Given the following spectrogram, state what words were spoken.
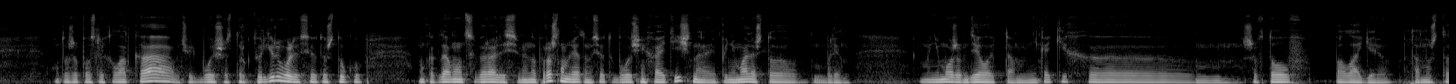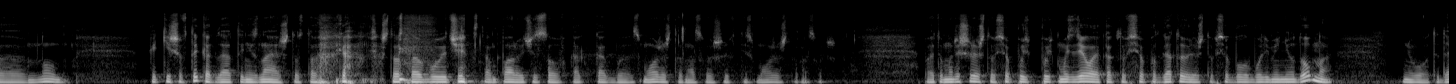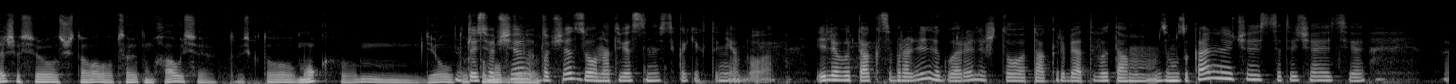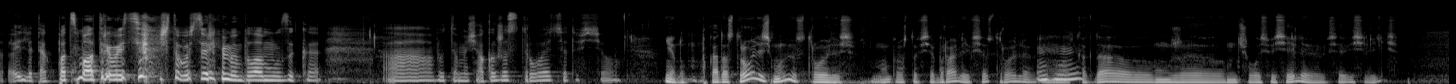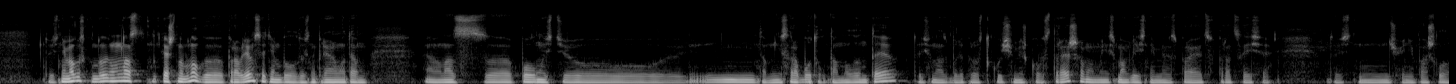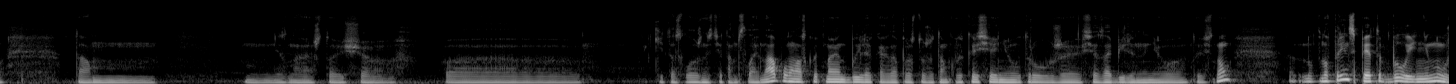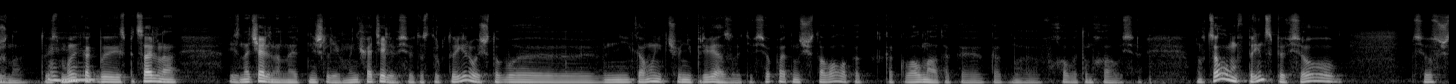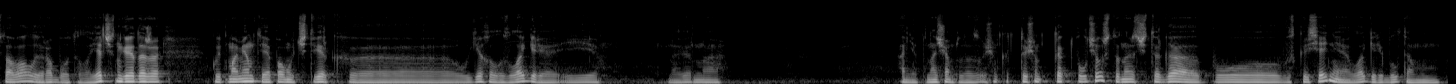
вот уже после холодка чуть больше структурировали всю эту штуку. Но когда мы вот собирались именно прошлым летом, все это было очень хаотично, и понимали, что, блин, мы не можем делать там никаких э, шифтов по лагерю, потому что, ну, какие шифты, когда ты не знаешь, что с тобой, как, что с тобой будет через там, пару часов, как, как бы сможешь ты на свой шифт, не сможешь ты на свой шифт. Поэтому решили, что все, пусть, пусть мы сделали, как-то все подготовили, чтобы все было более-менее удобно. Вот, и дальше все существовало в абсолютном хаосе. То есть кто мог, он делал ну, то, то есть что вообще, мог делать. вообще зон ответственности каких-то не было? Или вы так собрались, договорились, что так, ребята, вы там за музыкальную часть отвечаете, или так подсматриваете, чтобы все время была музыка? А вы там еще, а как же строить это все? Не, ну когда строились, мы строились. Мы просто все брали и все строили. Мгм. Вот, когда уже началось веселье, все веселились. То есть не могу сказать, ну, у нас, конечно, много проблем с этим было. То есть, например, мы там э, у нас э, полностью там, не сработал там ЛНТ, то есть у нас были просто куча мешков с трэшем, и мы не смогли с ними справиться в процессе. То есть ничего не пошло. Там, не знаю, что еще, э, какие-то сложности там с лайнапом у нас в какой-то момент были, когда просто уже там к воскресенью утру уже все забили на него. То есть, ну, ну, ну, в принципе, это было и не нужно. То есть мы Мгм. как бы специально изначально на это не шли. Мы не хотели все это структурировать, чтобы никому ничего не привязывать. И все поэтому существовало как, как волна такая, как бы в, в этом хаосе. Но в целом, в принципе, все, все существовало и работало. Я, честно говоря, даже в какой-то момент, я, по-моему, в четверг э, уехал из лагеря и, наверное, а нет, по ночам туда. В общем, общем, так получилось, что, наверное, с четверга по воскресенье в лагере был там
